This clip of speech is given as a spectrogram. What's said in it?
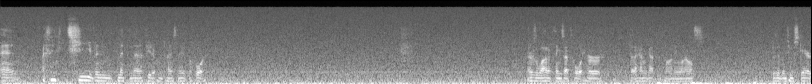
And I think she even mentioned that a few different times maybe before. There's a lot of things I've told her that I haven't gotten to tell anyone else because I've been too scared,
